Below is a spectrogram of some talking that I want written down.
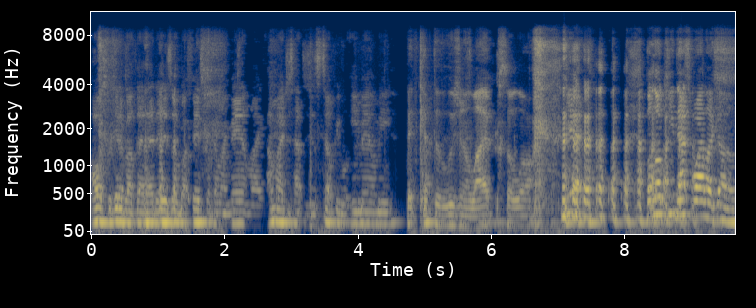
I always forget about that. That it is on my Facebook. I'm like, man, like I might just have to just tell people email me. They've kept the illusion alive for so long. Yeah. But low key, that's why like um,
